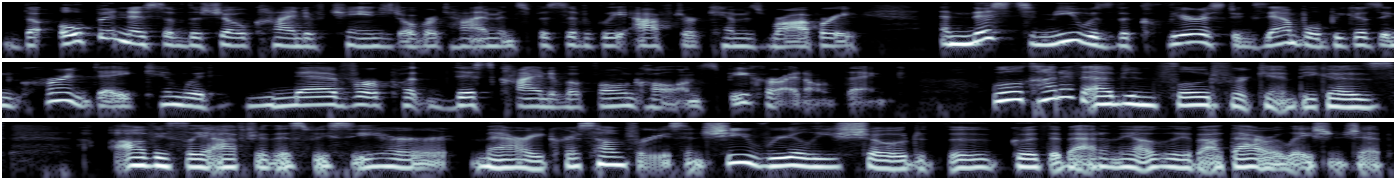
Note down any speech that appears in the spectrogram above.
the openness of the show kind of changed over time and specifically after Kim's robbery. And this to me was the clearest example because in current day, Kim would never put this kind of a phone call on speaker, I don't think. Well, it kind of ebbed and flowed for Kim because obviously after this we see her marry Kris Humphries and she really showed the good, the bad and the ugly about that relationship.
